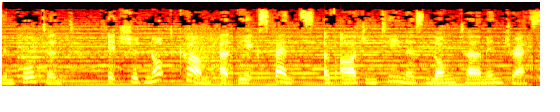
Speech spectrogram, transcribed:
Important, it should not come at the expense of Argentina's long-term interests.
